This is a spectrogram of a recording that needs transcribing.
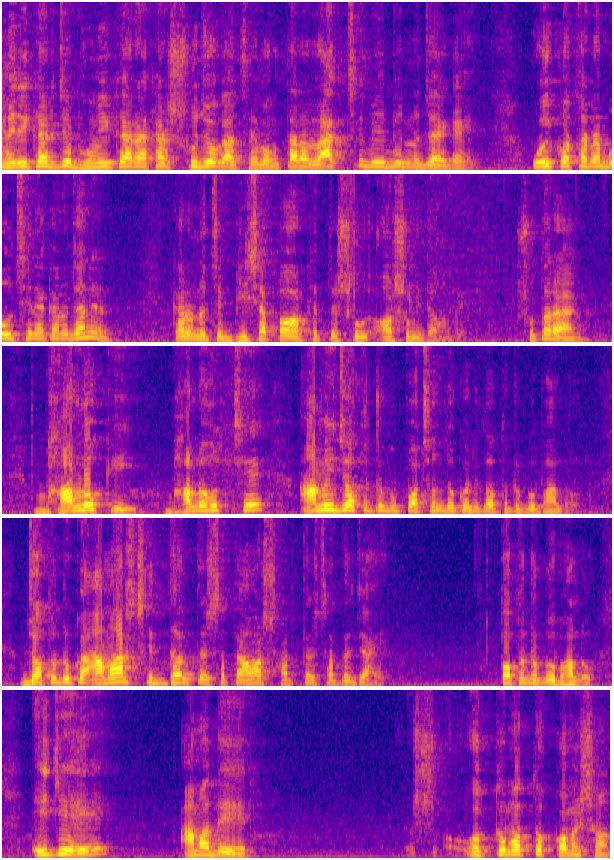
আমেরিকার যে ভূমিকা রাখার সুযোগ আছে এবং তারা রাখছে বিভিন্ন জায়গায়, ওই কথাটা বলছি না কেন জানেন? কারণ হচ্ছে ভিসা পাওয়ার ক্ষেত্রে অসুবিধা হবে। সুতরাং ভালো কি? ভালো হচ্ছে, আমি যতটুকু পছন্দ করি ততটুকু ভালো। যতটুকু আমার সিদ্ধান্তের সাথে, আমার স্বার্থের সাথে যায়, ততটুকু ভালো। এই যে আমাদের ঐক্যমত্য কমিশন,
